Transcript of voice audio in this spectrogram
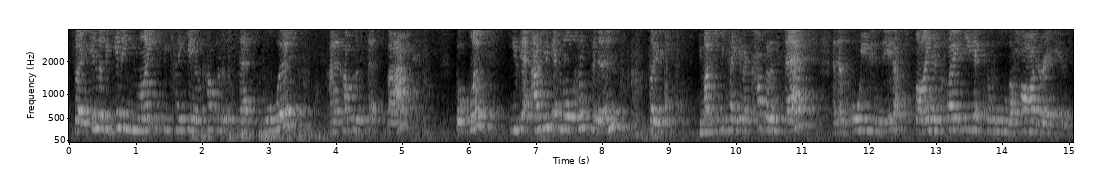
So in the beginning, you might just be taking a couple of steps forward and a couple of steps back. But once you get, as you get more confident, so you might just be taking a couple of steps and that's all you can do, that's fine. The closer you get to the wall, the harder it is.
